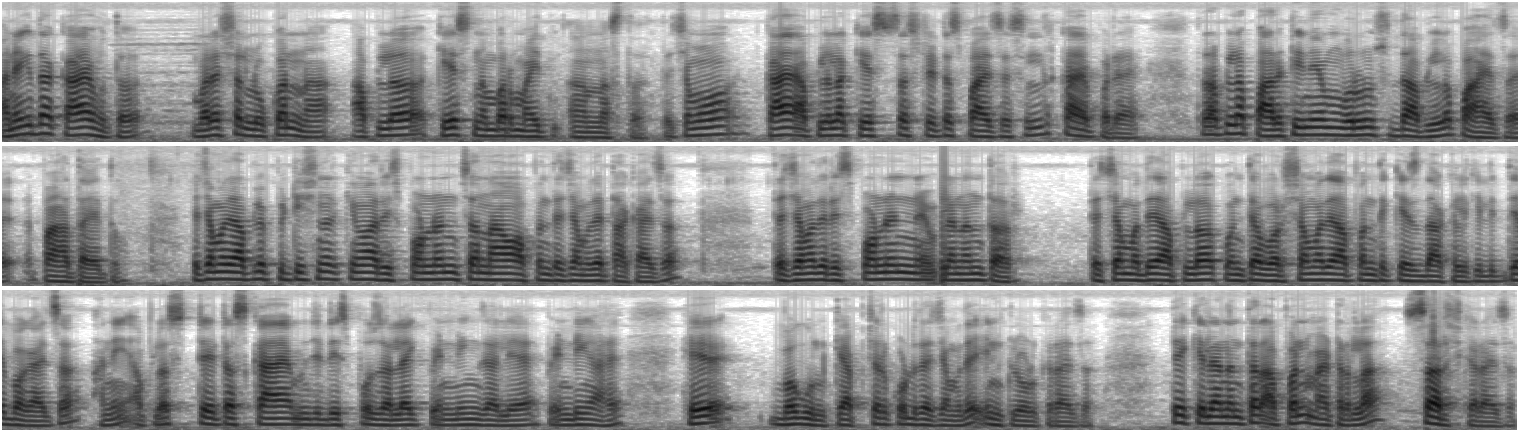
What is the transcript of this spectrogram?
अनेकदा काय होतं बऱ्याचशा लोकांना आपलं केस नंबर माहीत नसतं. त्याच्यामुळं काय आपल्याला केसचा स्टेटस पाहायचं असेल तर काय पर्याय? तर आपल्याला पार्टी नेमवरून सुद्धा आपल्याला पाहायचा पाहता येतो. त्याच्यामध्ये आपलं पिटिशनर किंवा रिस्पॉन्डंटचं नाव आपण त्याच्यामध्ये टाकायचं. त्याच्यामध्ये रिस्पॉन्डंट नेमल्यानंतर त्याच्यामध्ये आपलं कोणत्या वर्षामध्ये आपण ते केस दाखल केली ते बघायचं आणि आपलं स्टेटस काय म्हणजे डिस्पोज झालं आहे पेंडिंग झाली आहे पेंडिंग आहे हे बघून कॅप्चर कोड त्याच्यामध्ये इन्क्लूड करायचं. ते केल्यानंतर आपण मॅटरला सर्च करायचं.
